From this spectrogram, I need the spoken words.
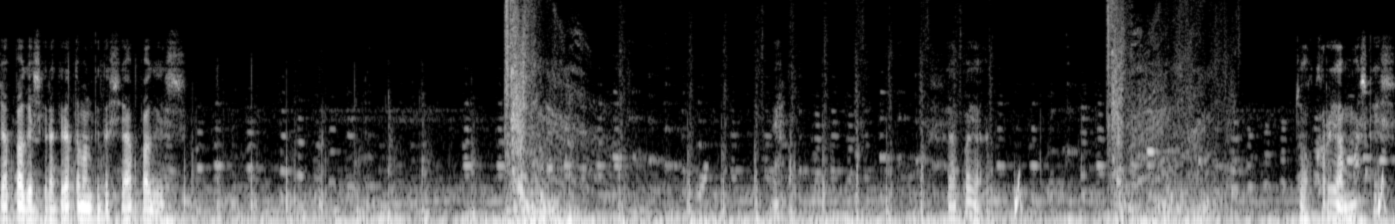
Siapa guys? Kira-kira teman kita siapa guys? Eh. Siapa ya? Joker ya mas guys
